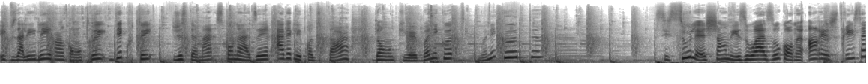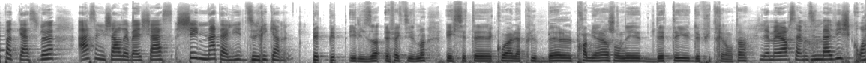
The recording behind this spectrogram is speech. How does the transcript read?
et que vous allez les rencontrer, d'écouter justement ce qu'on a à dire avec les producteurs. Donc, euh, bonne écoute. Bonne écoute! C'est sous le chant des oiseaux qu'on a enregistré ce podcast-là à Saint-Charles-de-Bellechasse chez Nathalie du Ricaneux. Pit Pit Elisa, effectivement. Et c'était quoi la plus belle première journée d'été depuis très longtemps? Le meilleur samedi de ma vie, je crois.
